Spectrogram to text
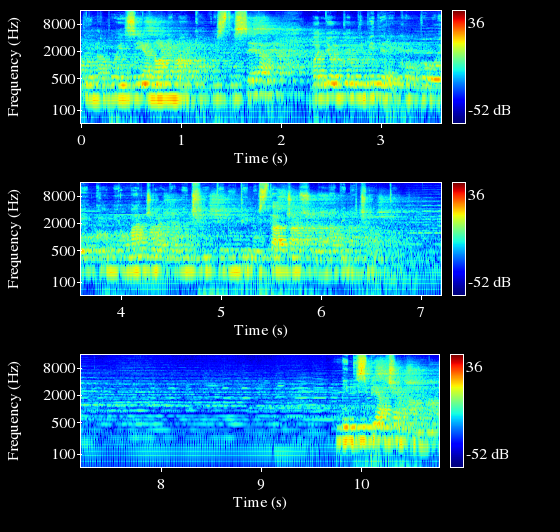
di una poesia anonima che questa sera voglio condividere con voi come omaggio agli amici tenuti in ostaggio sulla nave 18. Mi dispiace mamma,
